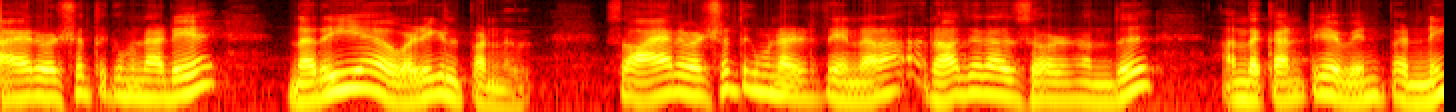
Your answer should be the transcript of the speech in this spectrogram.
ஆயிரம் வருஷத்துக்கு முன்னாடியே நிறைய வழிகள் பண்ணுது. ஸோ ஆயிரம் வருஷத்துக்கு முன்னாடி எடுத்தீங்கன்னா ராஜராஜ சோழன் வந்து அந்த கண்ட்ரியை வின் பண்ணி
